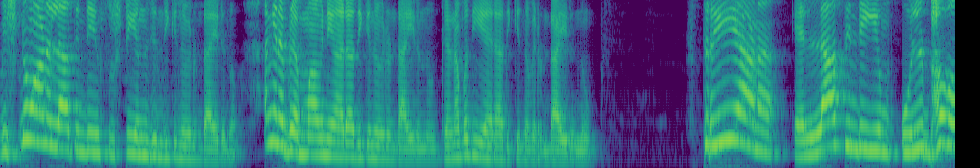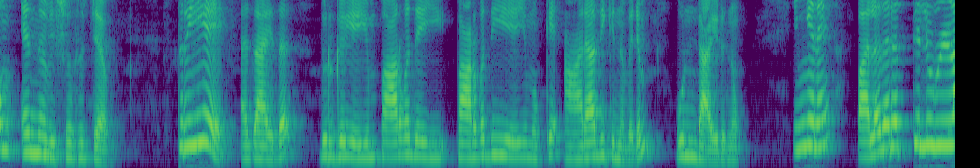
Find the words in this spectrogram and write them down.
വിഷ്ണുവാണ് എല്ലാത്തിന്റെയും സൃഷ്ടി എന്ന് ചിന്തിക്കുന്നവരുണ്ടായിരുന്നു. അങ്ങനെ ബ്രഹ്മാവിനെ ആരാധിക്കുന്നവരുണ്ടായിരുന്നു. ഗണപതിയെ ആരാധിക്കുന്നവരുണ്ടായിരുന്നു. സ്ത്രീയാണ് എല്ലാത്തിന്റെയും ഉത്ഭവം എന്ന് വിശ്വസിച്ച് സ്ത്രീയെ അതായത് ദുർഗയെയും പാർവതിയെയും പാർവതിയെയും ഒക്കെ ആരാധിക്കുന്നവരും ഉണ്ടായിരുന്നു. ഇങ്ങനെ പലതരത്തിലുള്ള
